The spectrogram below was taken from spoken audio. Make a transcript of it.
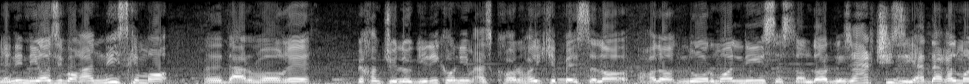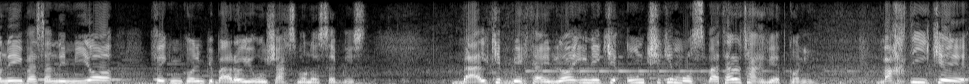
یعنی نیازی واقعا نیست که ما در واقع بخوام جلوگیری کنیم از کارهایی که به اصطلاح حالا نرمال نیست استاندارد نیست هر چیزی حداقل ما نمیپسندیم یا فکر می‌کنیم که برای اون شخص مناسب نیست. بلکه بهترین راه اینه که اون چی که مثبت رو تقویت کنیم. وقتی که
